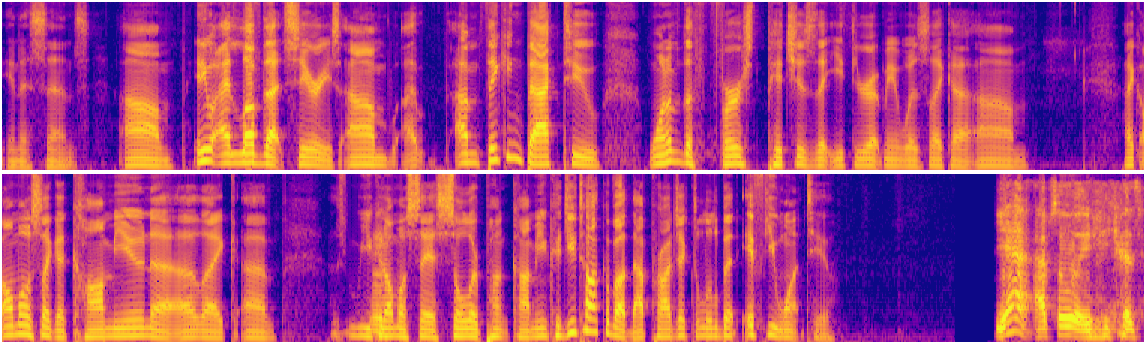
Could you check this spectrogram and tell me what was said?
in a sense. Um, anyway, I love that series. Um, I, am thinking back to one of the first pitches that you threw at me was like a um, like almost like a commune, a, a like um, you could hmm. almost say a solar punk commune. Could you talk about that project a little bit if you want to? Yeah, absolutely. Because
